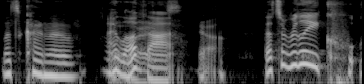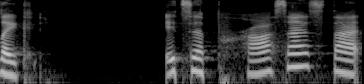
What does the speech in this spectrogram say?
that's kind of I love that. yeah That's a really cool, like, it's a process that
